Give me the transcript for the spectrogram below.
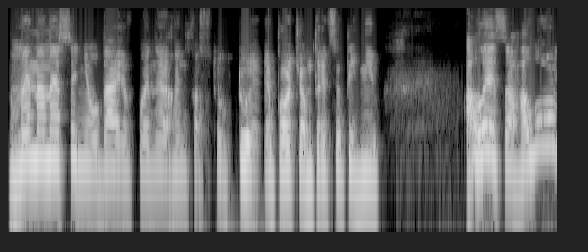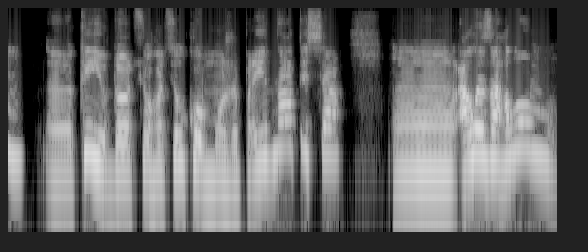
Не нанесення ударів по енергоінфраструктурі протягом 30 днів. Але загалом е, Київ до цього цілком може приєднатися. Але загалом,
